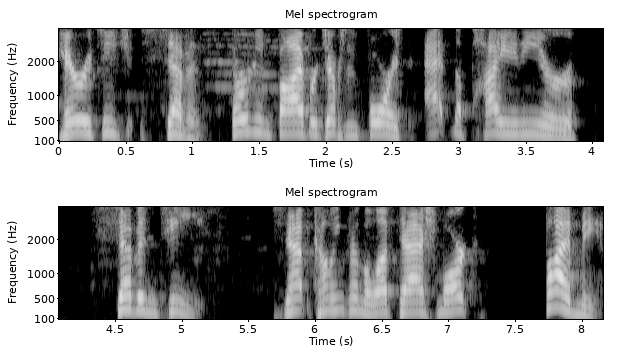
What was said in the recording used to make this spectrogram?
Heritage, seven. Third and five for Jefferson Forest at the Pioneer, 17. Snap coming from the left hash mark. Five man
